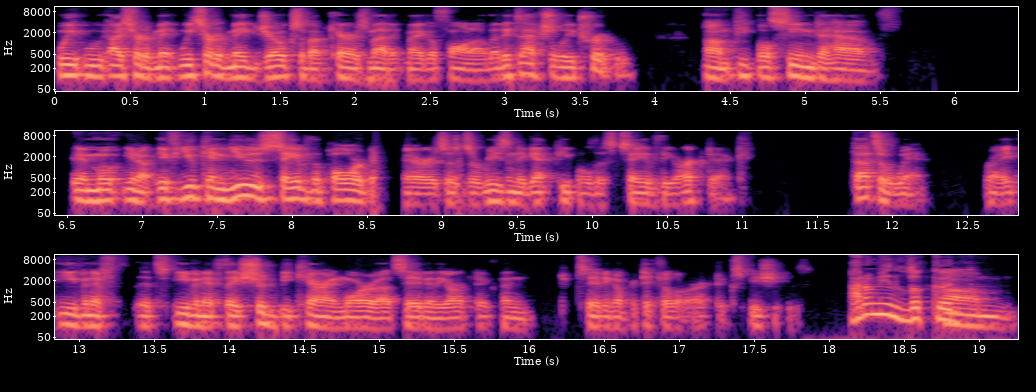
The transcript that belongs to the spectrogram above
we, we, I sort of make, we sort of make jokes about charismatic megafauna, but it's actually true. Um, people seem to have you know, if you can use save the polar bears as a reason to get people to save the Arctic, that's a win, right? Even if it's even if they should be caring more about saving the Arctic than saving a particular Arctic species. I don't mean look good. Um,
